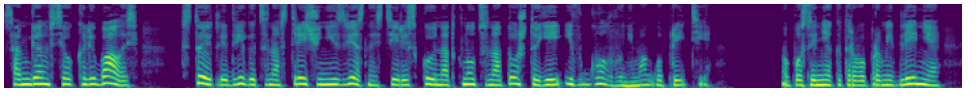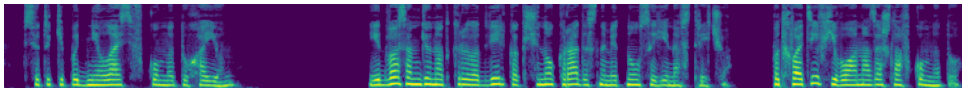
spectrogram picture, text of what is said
Сангён всё колебалась, стоит ли двигаться навстречу неизвестности, рискуя наткнуться на то, что ей и в голову не могло прийти. Но после некоторого промедления всё таки поднялась в комнату Хайон. Едва Сангён открыла дверь, как щенок радостно метнулся ей навстречу. Подхватив его, она зашла в комнату,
